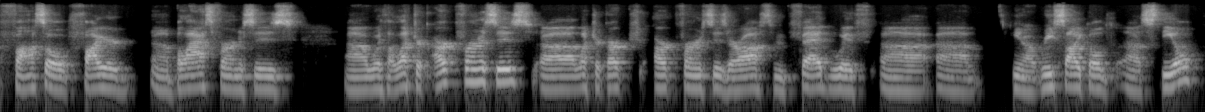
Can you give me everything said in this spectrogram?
fossil fired uh, blast furnaces uh, with electric arc furnaces. Uh, electric arc, arc furnaces are often fed with, uh, um, you know, recycled uh, steel.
